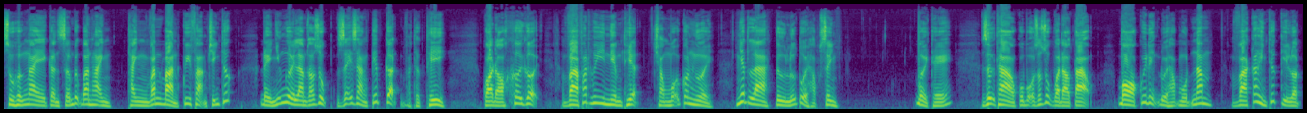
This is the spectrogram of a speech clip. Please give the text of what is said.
xu hướng này cần sớm được ban hành thành văn bản quy phạm chính thức để những người làm giáo dục dễ dàng tiếp cận và thực thi, qua đó khơi gợi và phát huy niềm thiện trong mỗi con người, nhất là từ lứa tuổi học sinh. Bởi thế, dự thảo của Bộ Giáo dục và Đào tạo bỏ quy định đuổi học một năm và các hình thức kỷ luật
